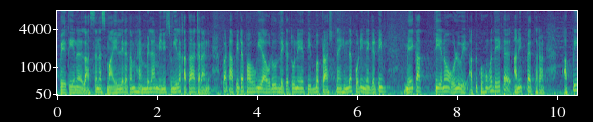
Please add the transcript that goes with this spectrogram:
අපේ තියෙන ලස්සන ස්මයිල්ල එකතම හැම්බෙලා මිනිස්සු ගිල කතා කරන්න. පට අපිට පහුගේ අවුරු දෙකතුනේ තිබ ප්‍රශ්න හිද පොඩි නෙගටීව් මේකක් තියන ඔලුවේ අපි කොහොම දේක අනි පැත්තරන්න. අපි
